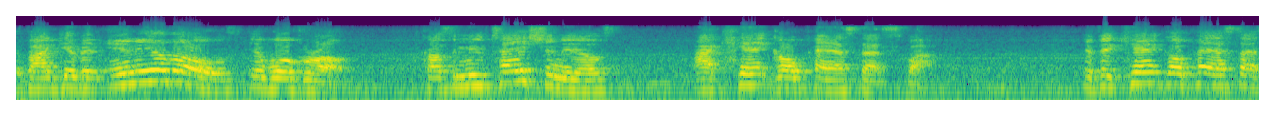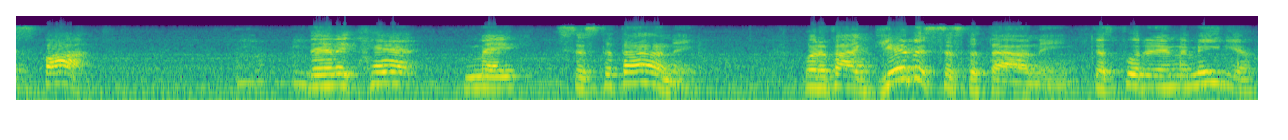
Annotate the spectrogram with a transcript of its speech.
if I give it any of those, it will grow. Because the mutation is, I can't go past that spot. If it can't go past that spot, then it can't make cystathionine. But if I give it cystathionine, just put it in the media,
